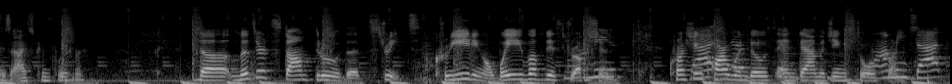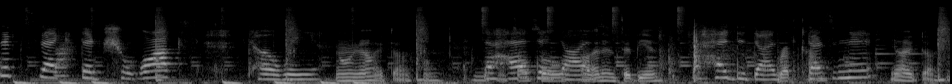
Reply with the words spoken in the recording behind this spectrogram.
Is ice cream flavor? The lizard stomped through the streets, creating a wave of destruction, Mommy, crushing car windows and damaging storefronts. Mommy, that looks like the trucks Toey. Oh yeah, it does. So the it's head also, it does. Uh, an amphibian. The head it does. Reptile. Doesn't it? Yeah, it does.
